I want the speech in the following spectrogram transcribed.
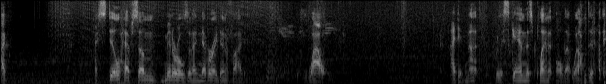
I I still have some minerals that I never identified. Wow. I did not really scan this planet all that well, did I?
